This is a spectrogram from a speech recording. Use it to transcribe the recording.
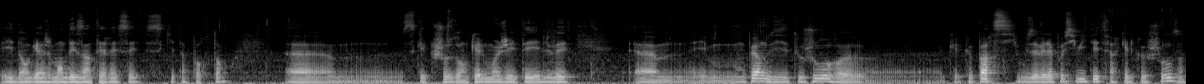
et d'engagement désintéressé, ce qui est important. c'est quelque chose dans lequel moi j'ai été élevé. mon père nous disait toujours, quelque part, si vous avez la possibilité de faire quelque chose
